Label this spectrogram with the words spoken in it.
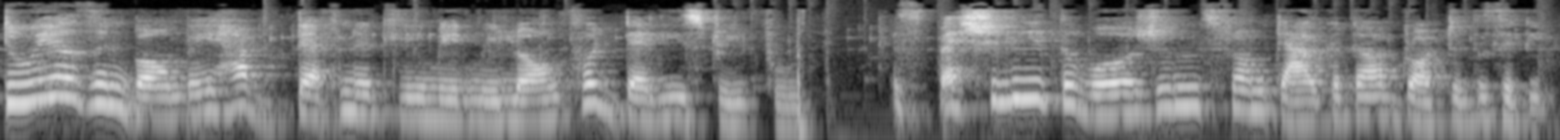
Two years in Bombay have definitely made me long for Delhi street food especially the versions from Calcutta brought to the city.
